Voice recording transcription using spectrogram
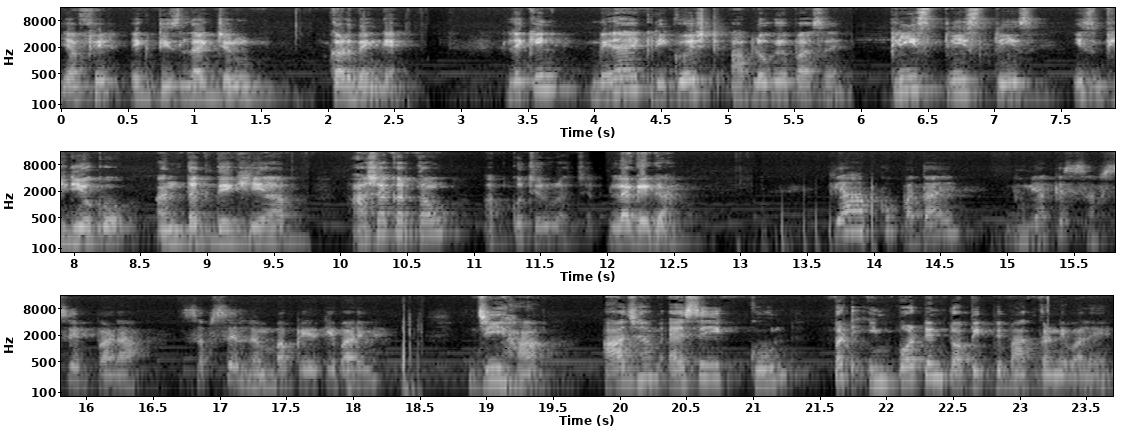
या फिर एक डिसलाइक ज़रूर कर देंगे। लेकिन मेरा एक रिक्वेस्ट आप लोगों के पास है। प्लीज़ प्लीज़ प्लीज़ इस वीडियो को अंत तक देखिए आप। आशा करता हूँ आपको ज़रूर अच्छा लगेगा। क्या आपको पता है दुनिया के सबसे बड़ा, सबसे लंबा पेड़ के बारे में? जी हाँ आज हम ऐसे एक कूल बट इम्पोर्टेंट टॉपिक पे बात करने वाले हैं।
